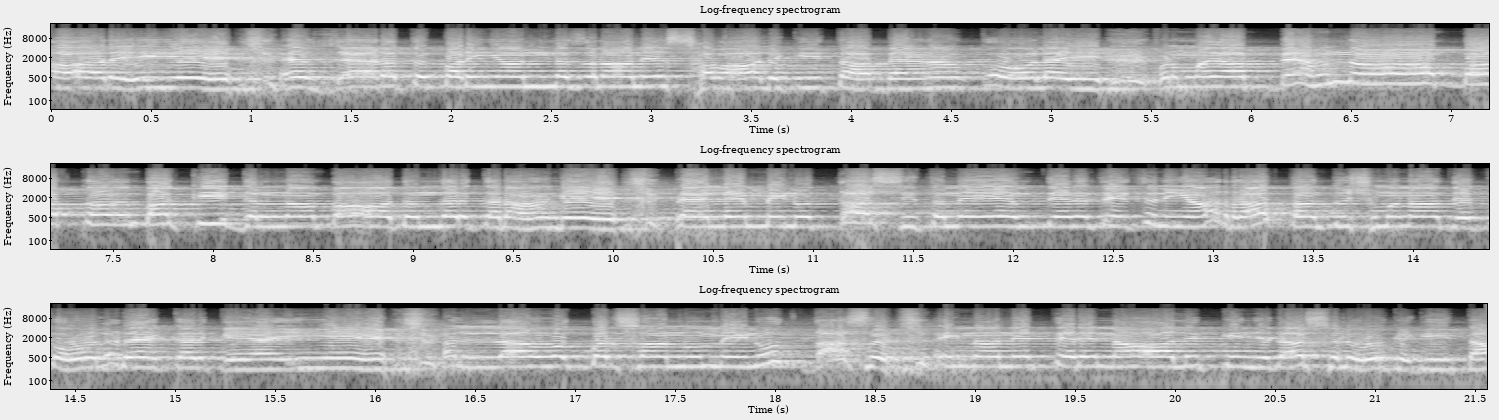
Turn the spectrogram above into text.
آ رہی ہے۔ اے غیرت بڑیاں نظرانے سوال کیتا بہنا کو لئی فرمایا بہنا باتاں، باقی گلنا بعد اندر کرانگے۔ پہلے مینو تس اتنے دن دے اتنیاں راتاں دشمنہ دے کول رہ کر کے آئیے اللہ اکبر سانو مینو تس انہاں نے تیرے نال کنج دا سلوک کیتا۔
